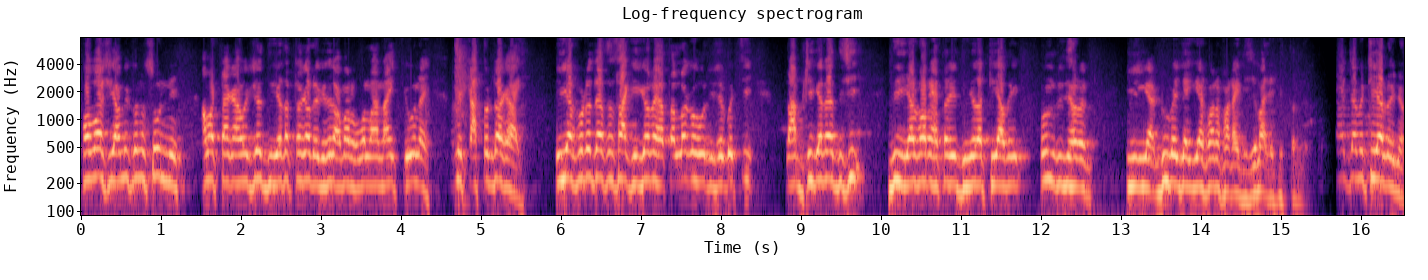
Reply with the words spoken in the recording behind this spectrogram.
প্রবাসী আমি কোনো শুননি আমার টাকা হয়েছে দুই হাজার টাকা লেগেছে আমার ওলা নাই, কেউ নাই। আমি কাতর টাকায় এয়ারপোর্টে যাচ্ছে চাকরি করে, হাতার লগে হরিষে করছি, নাম ঠিকানা দিছি, দিয়ে এয়ারপোর্টে হাতারি দুই হাজার টিয়া হবে কোন দুই ধরেন ইয়া ডুবে যায় এয়ারপোর্টে ফাটাই দিছে মালিকের তলে আমি টিয়া লই না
